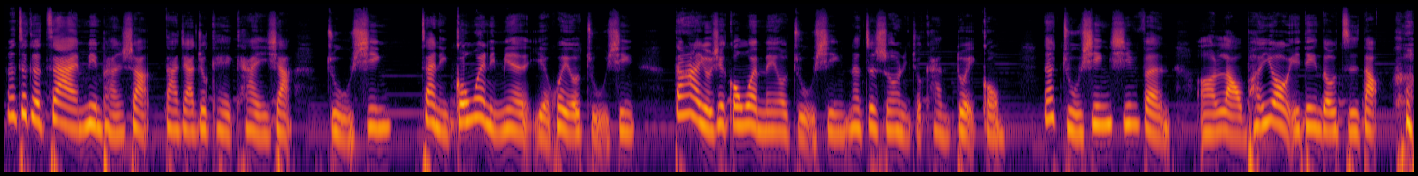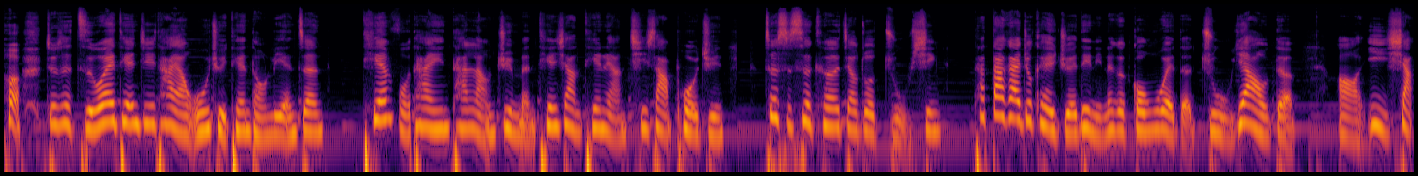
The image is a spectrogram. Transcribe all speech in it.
那这个在命盘上，大家就可以看一下主星在你宫位里面也会有主星。当然，有些宫位没有主星，那这时候你就看对宫。那主星新粉呃，老朋友一定都知道，呵 呵就是紫微天机太阳武曲天同廉贞天府太阴贪狼巨门天象天梁七煞破军，这十四颗叫做主星，它大概就可以决定你那个宫位的主要的啊意向，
